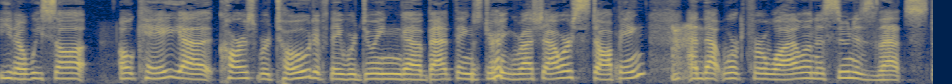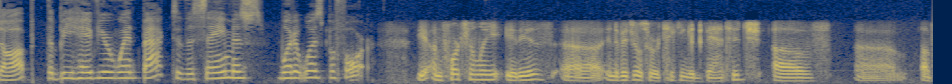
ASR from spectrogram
you know, we saw okay, uh, cars were towed if they were doing uh, bad things during rush hour, stopping, and that worked for a while. And as soon as that stopped, the behavior went back to the same as what it was before. Yeah, unfortunately, it is uh, individuals who are taking advantage of uh, of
